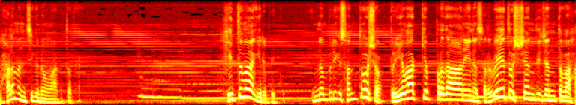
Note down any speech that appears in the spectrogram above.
ಬಹಳ ಮನಸ್ಸಿಗೆ ನೋವಾಗ್ತದೆ. ಹಿತವಾಗಿರಬೇಕು. ಇನ್ನೊಬ್ಬರಿಗೆ ಸಂತೋಷ. ಪ್ರಿಯವಾಕ್ಯ ಪ್ರದಾನೇನ ಸರ್ವೇ ತುಷ್ಯಂತಿ ಜಂತವಃ.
